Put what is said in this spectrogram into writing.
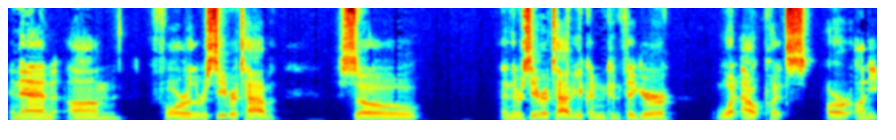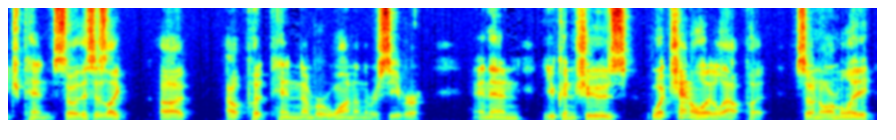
And then um, for the receiver tab, so in the receiver tab, you can configure what outputs are on each pin. So this is like uh, output pin number one on the receiver. And then you can choose what channel it'll output. So normally,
